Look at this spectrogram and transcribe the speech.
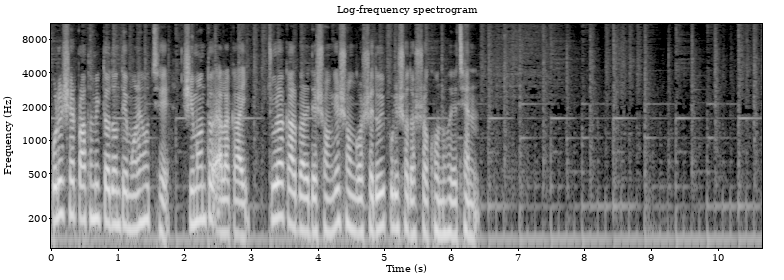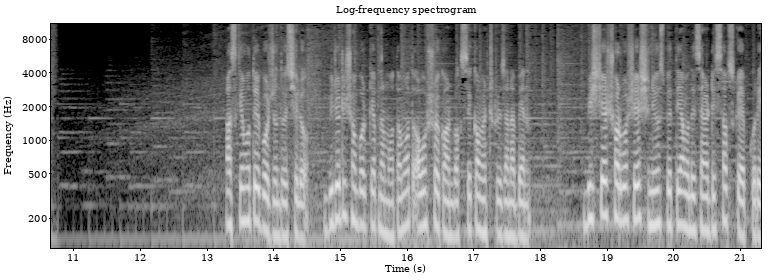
পুলিশের প্রাথমিক তদন্তে মনে হচ্ছে, সীমান্ত এলাকায় চূড়া কারবারিদের সঙ্গে সংঘর্ষে দুই পুলিশ সদস্য খুন হয়েছেন। আজকের মতো এই পর্যন্তই ছিল। ভিডিওটি সম্পর্কে আপনার মতামত অবশ্যই কমেন্ট বক্সে কমেন্ট করে জানাবেন। বিশ্বের সর্বশেষ নিউজ পেতে আমাদের চ্যানেলটি সাবস্ক্রাইব করে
